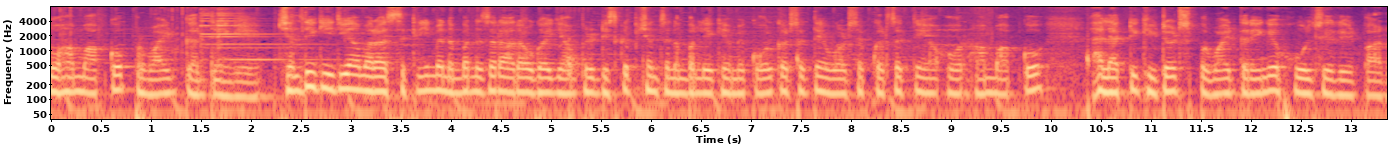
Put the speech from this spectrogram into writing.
तो हम आपको प्रोवाइड कर देंगे। जल्दी कीजिए, हमारा स्क्रीन में नंबर नज़र आ रहा होगा। या फिर डिस्क्रिप्शन से नंबर लेके हमें कॉल कर सकते हैं, व्हाट्सएप कर सकते हैं और हम आपको इलेक्ट्रिक हीटर्स प्रोवाइड करेंगे होल सेल रेट पर।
